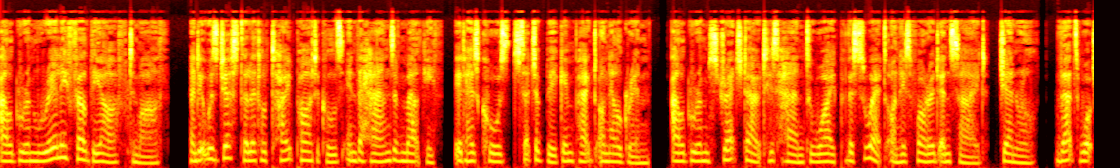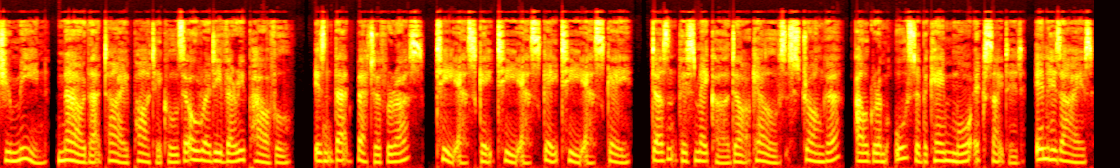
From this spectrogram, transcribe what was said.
Algrim really felt the aftermath, and it was just a little Tai particles in the hands of Malkith. It has caused such a big impact on Algrim. Algrim stretched out his hand to wipe the sweat on his forehead and sighed. General, that's what you mean. Now that Tai particles are already very powerful, isn't that better for us? TSK TSK TSK, doesn't this make our Dark Elves stronger? Algrim also became more excited. In his eyes,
